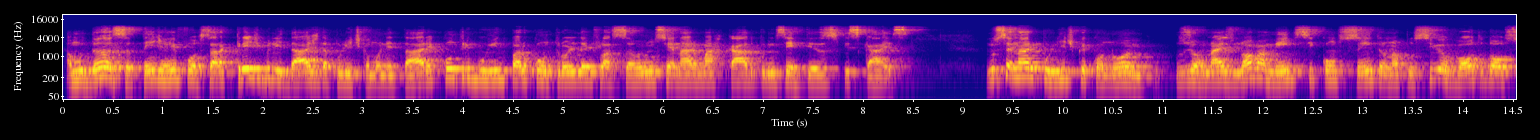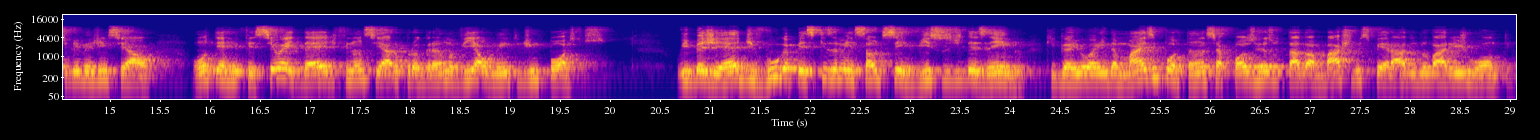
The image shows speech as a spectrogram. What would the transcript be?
A mudança tende a reforçar a credibilidade da política monetária, contribuindo para o controle da inflação em um cenário marcado por incertezas fiscais. No cenário político-econômico, os jornais novamente se concentram na possível volta do auxílio emergencial. Ontem arrefeceu a ideia de financiar o programa via aumento de impostos. O IBGE divulga a pesquisa mensal de serviços de dezembro, que ganhou ainda mais importância após o resultado abaixo do esperado do varejo ontem.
